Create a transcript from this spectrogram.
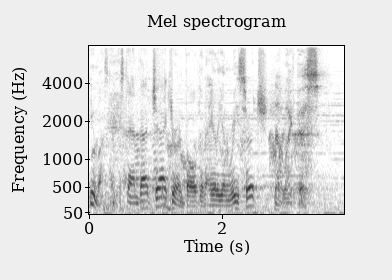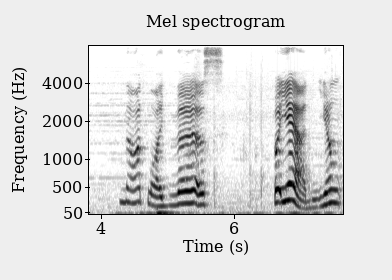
You must understand that, Jack. You're involved in alien research. not like this. Not like this. But yeah, you don't.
